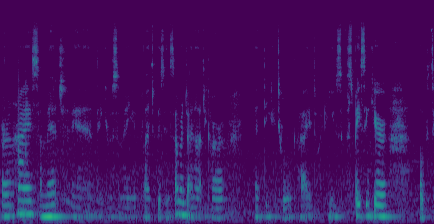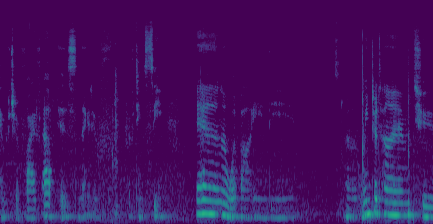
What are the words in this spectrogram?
Fahrenheit. Submit, and thank you submitting. You plan to visit in summer to Antarctica and DK tour guide. I can use spacing here. Local temperature 5F is negative 15C. And what about in uh, winter time to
